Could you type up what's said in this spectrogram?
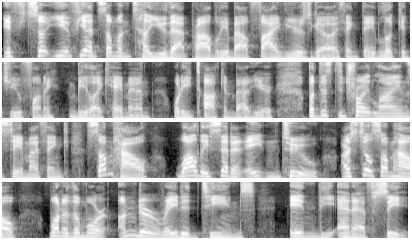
if so if you had someone tell you that probably about five years ago i think they'd look at you funny and be like hey man what are you talking about here but this detroit lions team i think somehow while they sit at eight and two are still somehow one of the more underrated teams in the nfc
